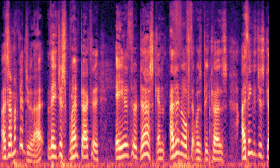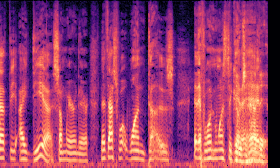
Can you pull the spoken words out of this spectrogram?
I said, I'm not going to do that. They just went back to ate at their desk. And I didn't know if that was because I think they just got the idea somewhere in there that that's what one does. And if one wants to get ahead,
